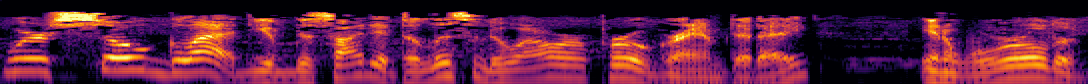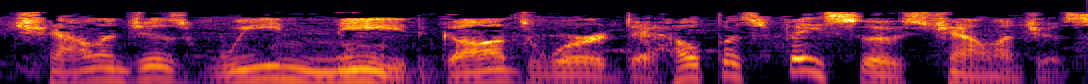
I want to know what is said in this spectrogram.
We're so glad you've decided to listen to our program today. In a world of challenges, we need God's Word to help us face those challenges.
